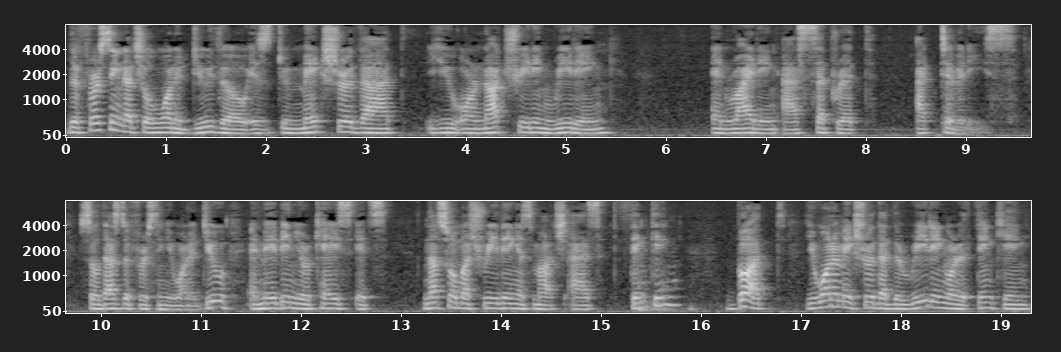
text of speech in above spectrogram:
the first thing that you'll want to do though is to make sure that you are not treating reading and writing as separate activities. So that's the first thing you want to do. And maybe in your case, it's not so much reading as much as thinking, but you want to make sure that the reading or the thinking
